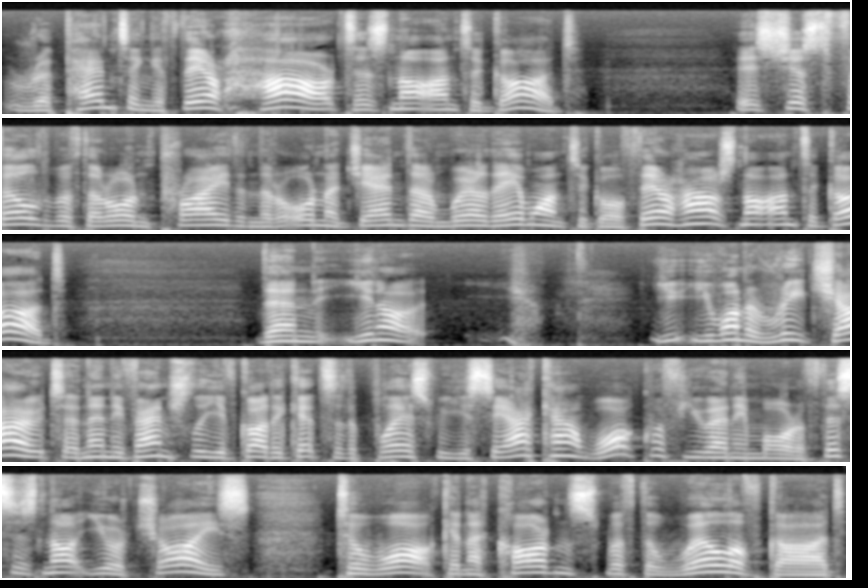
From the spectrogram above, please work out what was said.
repenting, if their heart is not unto God, it's just filled with their own pride and their own agenda and where they want to go. If their heart's not unto God, then, you know, you, you want to reach out and then eventually you've got to get to the place where you say, I can't walk with you anymore. If this is not your choice, to walk in accordance with the will of God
